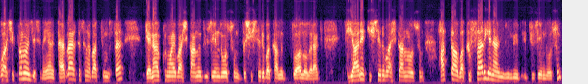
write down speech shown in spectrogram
bu açıklama öncesinde yani perde arkasına baktığımızda Genelkurmay Başkanlığı düzeyinde olsun, Dışişleri Bakanlığı doğal olarak, Diyanet İşleri Başkanlığı olsun, hatta Vakıflar Genel Müdürlüğü düzeyinde olsun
